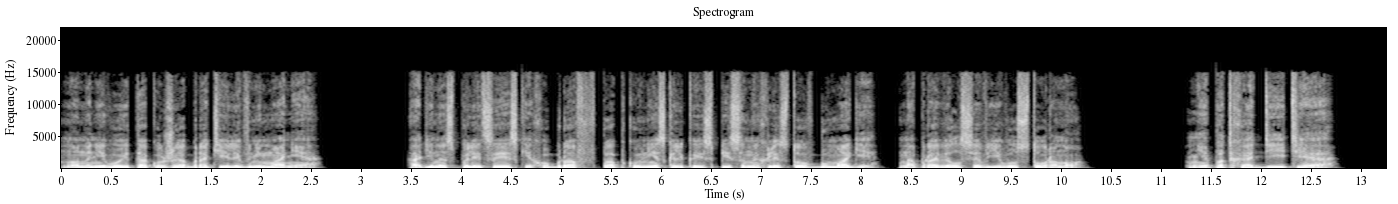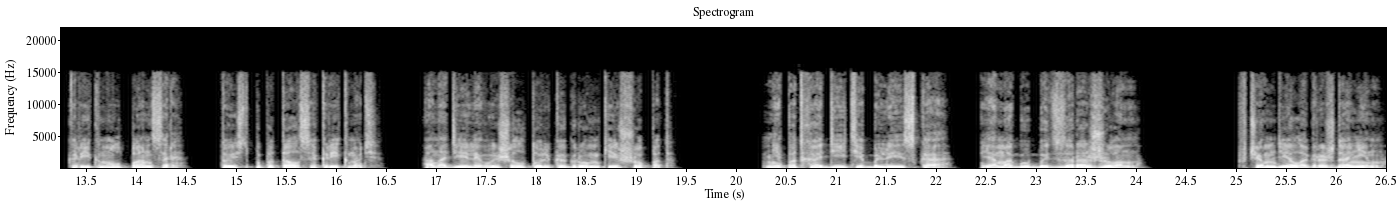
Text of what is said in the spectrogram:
но на него и так уже обратили внимание. Один из полицейских, убрав в папку несколько исписанных листов бумаги, направился в его сторону. «Не подходите!» — крикнул панцирь, то есть попытался крикнуть, а на деле вышел только громкий шепот. «Не подходите близко! Я могу быть заражен!» «В чем дело, гражданин?»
